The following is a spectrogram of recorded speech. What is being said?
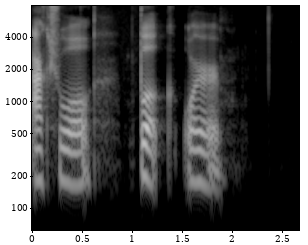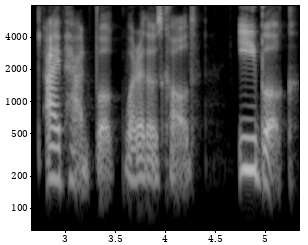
actual book or iPad book. What are those called? Ebook.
